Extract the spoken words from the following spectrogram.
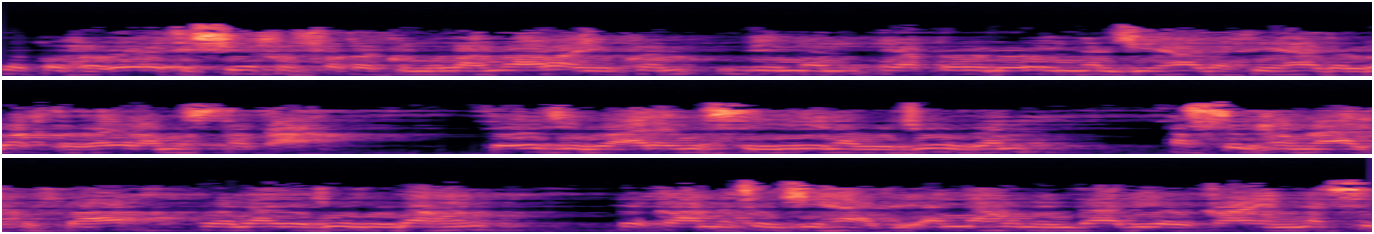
يقول فضيلة الشيخ وفقكم الله ما رأيكم بمن يقول إن الجهاد في هذا الوقت غير مستطاع؟ فيجب على المسلمين وجوبا الصلح مع الكفار ولا يجوز لهم إقامة الجهاد لأنه من باب إلقاء النفس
